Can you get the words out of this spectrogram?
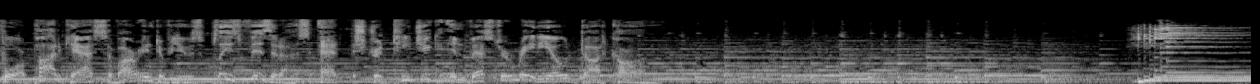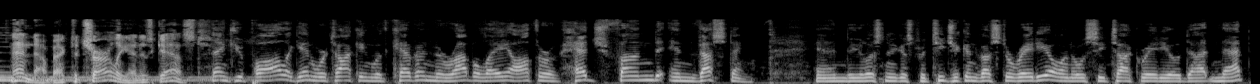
For podcasts of our interviews, please visit us at strategicinvestorradio.com. And now back to Charlie and his guest. Thank you, Paul. Again, we're talking with Kevin Mirabile, author of Hedge Fund Investing. And you're listening to Strategic Investor Radio on OCTalkRadio.net.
